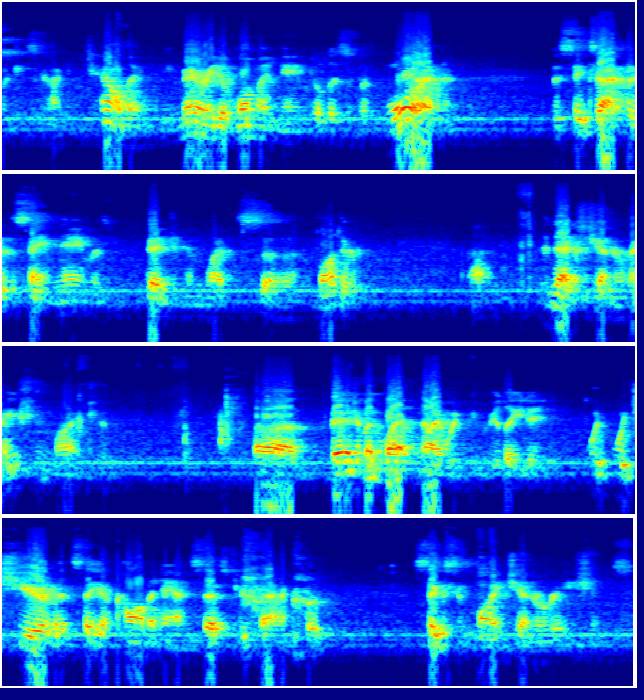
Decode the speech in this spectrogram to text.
which is kind of telling. He married a woman named Elizabeth Warren, with exactly the same name as Benjamin Lett's uh, mother. Uh, the next generation, mind you. Uh, Benjamin Lett and I would be related, would, would share, let's say, a common ancestry back for six of my generations.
